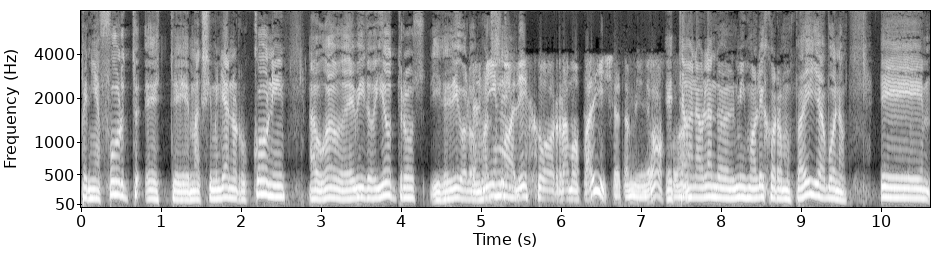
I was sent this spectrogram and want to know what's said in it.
Peñafort, este, Maximiliano Rusconi, abogado de Debido y otros, y te digo los El mismo Alejo Ramos Padilla también, Estaban ¿eh? hablando del mismo Alejo Ramos Padilla. Bueno, eh,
